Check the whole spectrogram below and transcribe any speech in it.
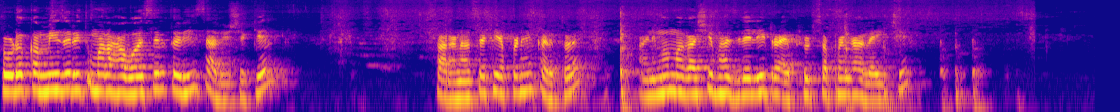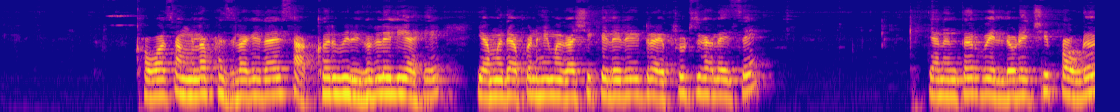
थोडं कमी जरी तुम्हाला हवं असेल तरीही चालू शकेल. सारणासाठी आपण हे करतो आहे आणि मग मगाशी भाजलेली ड्रायफ्रुट्स आपण घालायचे. खवा चांगला भाजला गेला आहे साखर विरघळलेली आहे. यामध्ये आपण हे मगाशी केलेले ड्रायफ्रुट्स घालायचे. त्यानंतर वेलदोड्याची पावडर.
